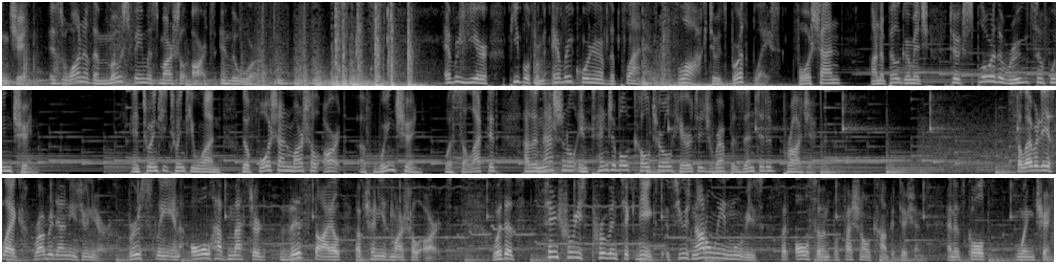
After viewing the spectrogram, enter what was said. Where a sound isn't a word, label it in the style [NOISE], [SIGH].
Wing Chun is one of the most famous martial arts in the world. Every year, people from every corner of the planet flock to its birthplace, Foshan, on a pilgrimage to explore the roots of Wing Chun. In 2021, the Foshan martial art of Wing Chun was selected as a National Intangible Cultural Heritage Representative Project. Celebrities like Robert Downey Jr., Bruce Lee, and all have mastered this style of Chinese martial art. With its centuries proven techniques, it's used not only in movies, but also in professional competitions, and it's called Wing Chun.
